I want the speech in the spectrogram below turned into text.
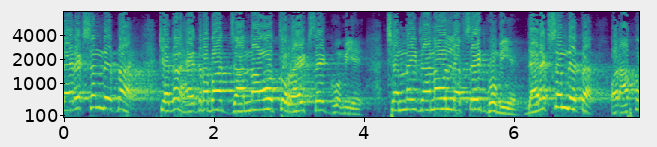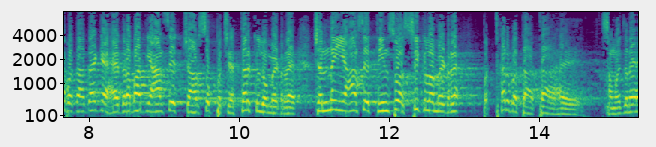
ڈائریکشن دیتا ہے کہ اگر حیدرآباد جانا ہو تو رائٹ سائڈ گھومیے، چنئی جانا ہو لیفٹ سائڈ گھومیے۔ ڈائریکشن دیتا ہے اور آپ کو بتاتا ہے کہ حیدرآباد یہاں سے چار سو پچہتر کلو میٹر ہے، چنئی یہاں سے تین سو اسی کلو میٹر ہے۔ پتھر بتاتا ہے، سمجھ رہے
